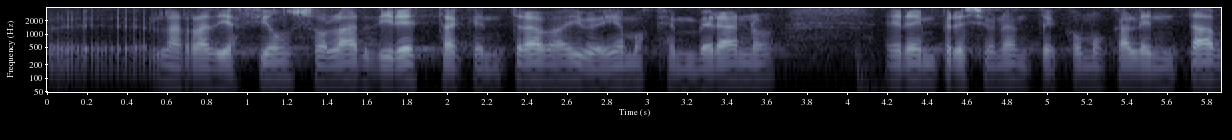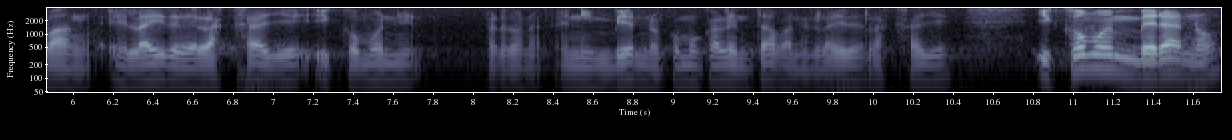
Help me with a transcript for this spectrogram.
eh, la radiación solar directa que entraba y veíamos que en verano era impresionante cómo calentaban el aire de las calles y cómo en, perdona, en invierno cómo calentaban el aire de las calles y cómo en verano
